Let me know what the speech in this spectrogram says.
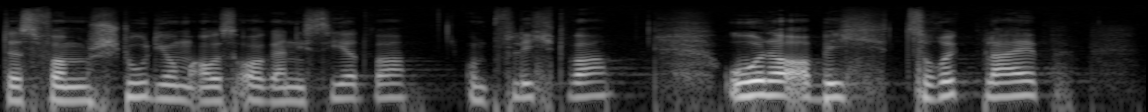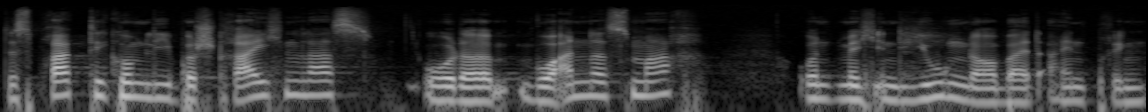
das vom Studium aus organisiert war und Pflicht war, oder ob ich zurückbleibe, das Praktikum lieber streichen lasse oder woanders mache und mich in die Jugendarbeit einbringe.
